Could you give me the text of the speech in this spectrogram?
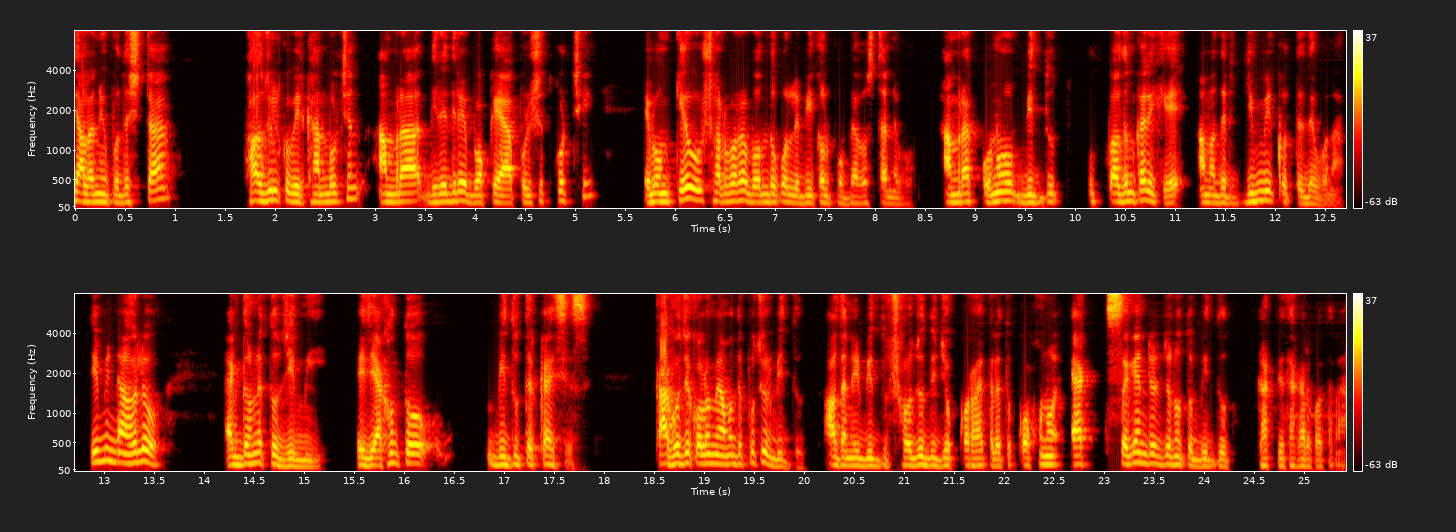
জ্বালানি উপদেষ্টা ফাজুল কবির খান বলছেন, আমরা ধীরে ধীরে বকেয়া পরিশোধ করছি এবং কেউ সরবরাহ বন্ধ করলে বিকল্প ব্যবস্থা নেব। আমরা কোনো বিদ্যুৎ উৎপাদনকারীকে আমাদের জিম্মি করতে দেব না। জিম্মি না হলেও এক ধরনের তো জিম্মি। এই যে এখন তো বিদ্যুতের ক্রাইসিস কাগজে কলমে আমাদের প্রচুর বিদ্যুৎ। আদানির বিদ্যুৎ সহ যদি যোগ করা হয়, তাহলে তো কখনো এক সেকেন্ডের জন্য তো বিদ্যুৎ ঘাটতি থাকার কথা না।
